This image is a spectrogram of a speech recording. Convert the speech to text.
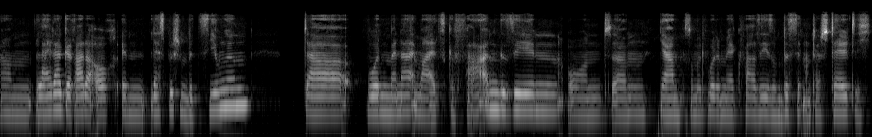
Ähm, leider gerade auch in lesbischen Beziehungen. Da wurden Männer immer als Gefahr angesehen und ähm, ja, somit wurde mir quasi so ein bisschen unterstellt, ich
